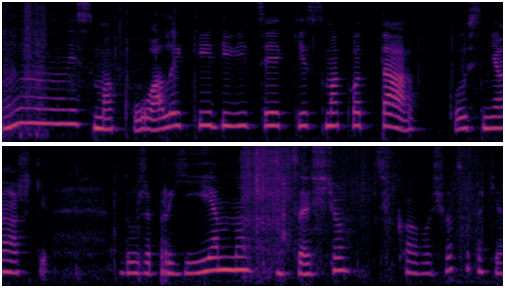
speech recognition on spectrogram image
М, І смаколики, дивіться, які смакота. Вкусняшки. Дуже приємно. Це що? Цікаво, що це таке?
